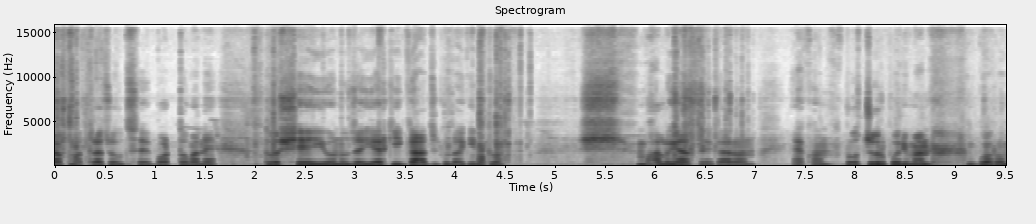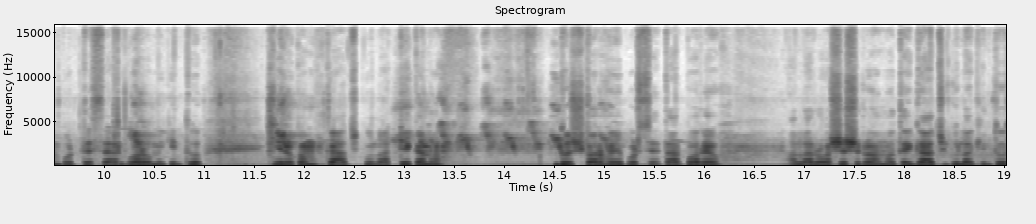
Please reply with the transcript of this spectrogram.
তাপমাত্রা চলছে বর্তমানে। তো সেই অনুযায়ী আর কি গাছগুলা কিন্তু ভালোই আছে, কারণ এখন প্রচুর পরিমাণ গরম পড়তেছে। আর গরমে কিন্তু এরকম গাছগুলা টেকানো দুষ্কর হয়ে পড়ছে। তারপরেও আল্লাহর অশেষ রহমতে গাছগুলা কিন্তু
